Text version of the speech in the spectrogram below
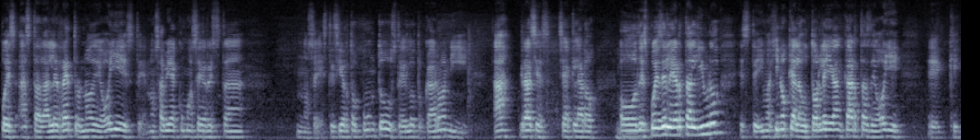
pues hasta darle retro, ¿no? De, oye, este, no sabía cómo hacer esta, no sé, este cierto punto, ustedes lo tocaron y, ah, gracias, se aclaró. O después de leer tal libro, este, imagino que al autor le llegan cartas de, oye, eh, ¿qué,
